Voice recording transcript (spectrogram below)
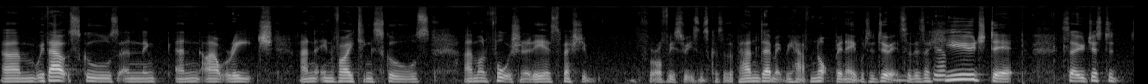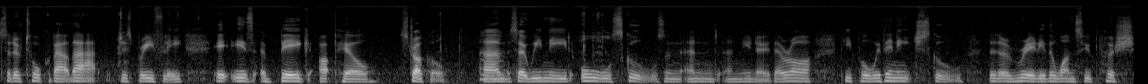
Um, without schools and, and outreach and inviting schools, um, unfortunately, especially for obvious reasons because of the pandemic, we have not been able to do it. So there's a Yep. huge dip. So just to sort of talk about that just briefly, it is a big uphill struggle. Um, Mhm. so we need all schools, and, and, and you know there are people within each school that are really the ones who push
